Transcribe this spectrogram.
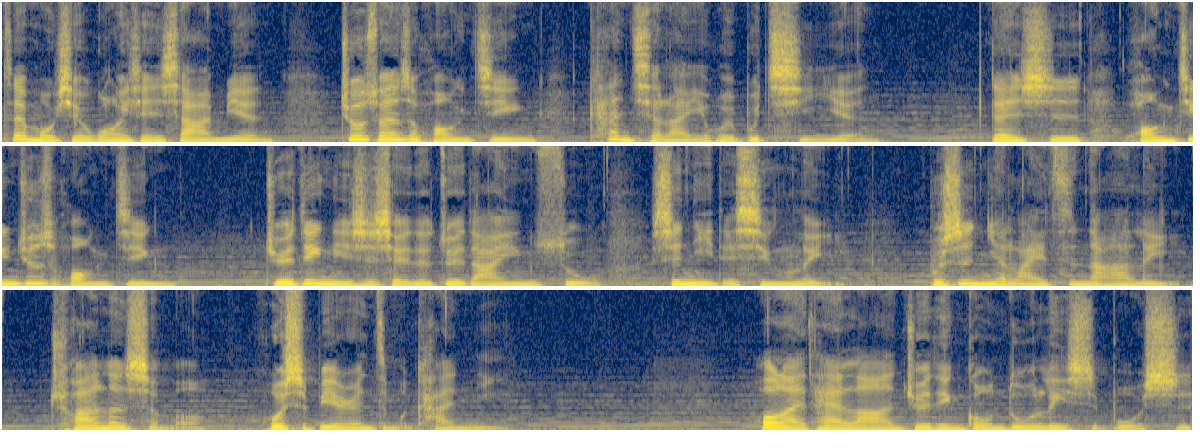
在某些光线下面，就算是黄金，看起来也会不起眼。但是黄金就是黄金，决定你是谁的最大因素是你的心理，不是你来自哪里、穿了什么，或是别人怎么看你。后来泰拉决定攻读历史博士，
